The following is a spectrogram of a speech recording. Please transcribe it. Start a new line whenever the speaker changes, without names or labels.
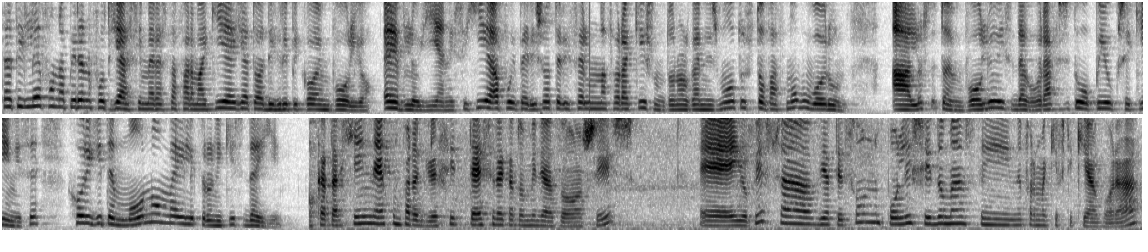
Τα τηλέφωνα πήραν φωτιά σήμερα στα φαρμακεία για το αντιγρυπικό εμβόλιο. Εύλογη η ανησυχία, αφού οι περισσότεροι θέλουν να θωρακίσουν τον οργανισμό τους στο βαθμό που μπορούν. Άλλωστε, το εμβόλιο, η συνταγογράφηση του οποίου ξεκίνησε, χορηγείται μόνο με ηλεκτρονική συνταγή.
Καταρχήν έχουν παραγγελθεί 4 εκατομμύρια δόσεις, ε, οι οποίες θα διατεθούν πολύ σύντομα στην φαρμακευτική αγορά.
